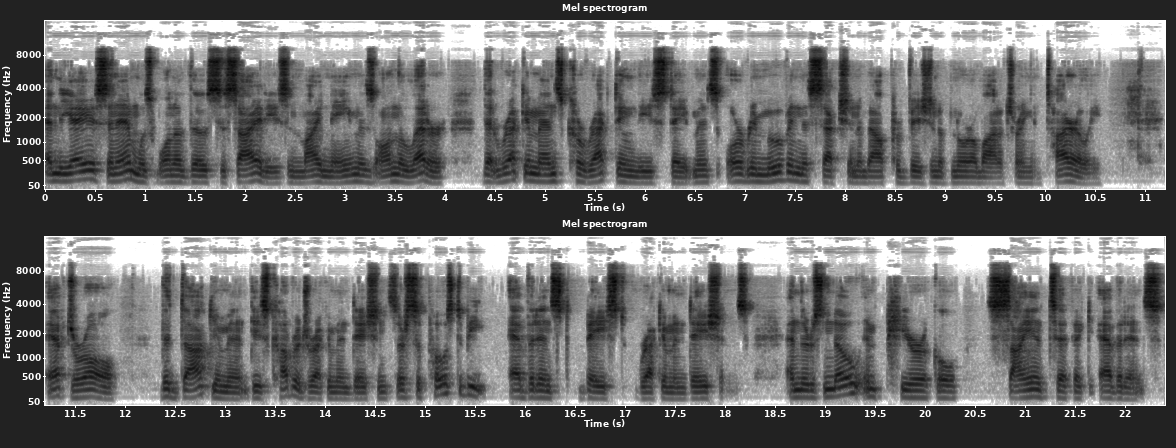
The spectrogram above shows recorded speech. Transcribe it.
And the ASNM was one of those societies, and my name is on the letter that recommends correcting these statements or removing the section about provision of neuromonitoring entirely. After all, the document, these coverage recommendations, they're supposed to be evidence based recommendations. And there's no empirical scientific evidence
